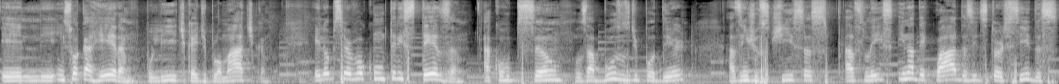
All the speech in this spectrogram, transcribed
ele em sua carreira política e diplomática, ele observou com tristeza a corrupção, os abusos de poder, as injustiças, as leis inadequadas e distorcidas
